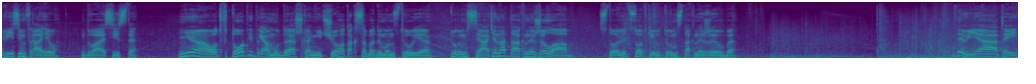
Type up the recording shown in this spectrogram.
Вісім фрагів, два асісти. Ні, от в топі прям удешка нічого так себе демонструє. Турмсятіна так не жила б. 100% Турмс так не жив би. Дев'ятий.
